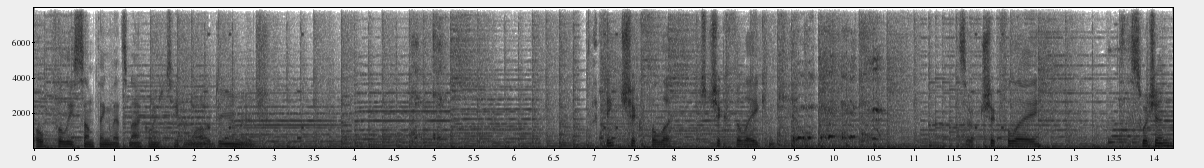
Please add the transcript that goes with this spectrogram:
hopefully something that's not going to take a lot of damage. I think Chick-fil-A Chick-fil-A can kill. So Chick-fil-A is the switch in.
